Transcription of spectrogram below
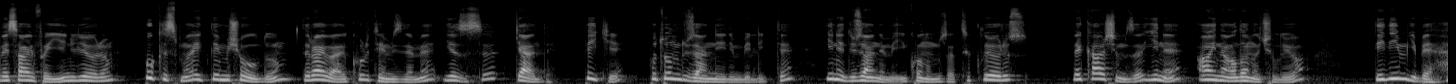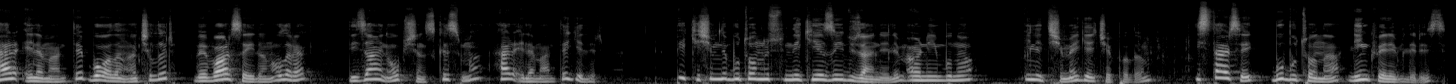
ve sayfayı yeniliyorum. Bu kısma eklemiş olduğum Drywall kuru temizleme yazısı geldi. Peki butonu düzenleyelim birlikte. Yine düzenleme ikonumuza tıklıyoruz ve karşımıza yine aynı alan açılıyor. Dediğim gibi her elementte bu alan açılır ve varsayılan olarak Design Options kısmı her elemente gelir. Peki şimdi butonun üstündeki yazıyı düzenleyelim. Örneğin bunu iletişime geç yapalım. İstersek bu butona link verebiliriz.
